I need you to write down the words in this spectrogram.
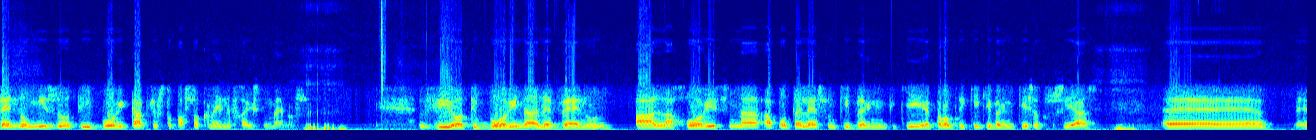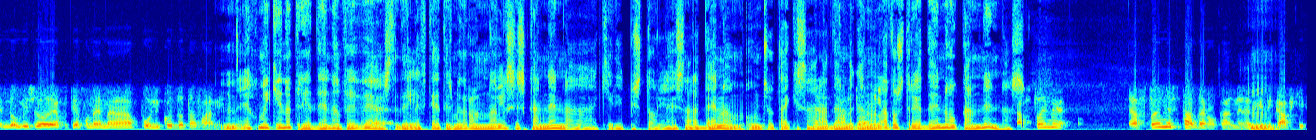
δεν νομίζω ότι μπορεί κάποιος στο Πασόκ να είναι ευχαριστημένος διότι μπορεί να ανεβαίνουν αλλά χωρίς να αποτελέσουν κυβερνητική, ε, προοπτική κυβερνητικής εξουσίας ε, νομίζω ότι έχουν ένα πολύ κοντό ταβάνι. Ναι, έχουμε και ένα 31 βέβαια ε. στην τελευταία της μέτρων ανάλυσης κανένα κύριε Πιστόλα, 41 ο Μητσοτάκης 40 αν δεν κάνω λάθος, 31 ο κανένας. Αυτό είναι, αυτό είναι στάνταρο κανένα, mm. γιατί κάποιοι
